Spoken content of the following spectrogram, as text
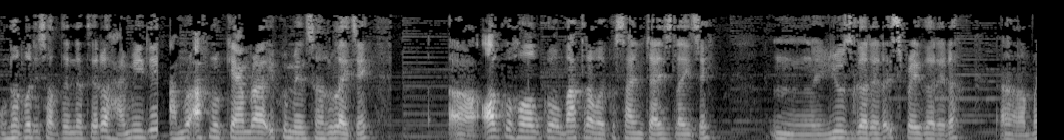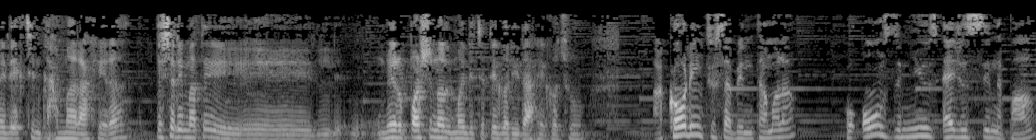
हुन पनि सक्दैन थियो र हामीले हाम्रो आफ्नो क्यामेरा इक्विपमेन्ट्सहरूलाई चाहिँ अल्कोहलको मात्रा भएको सेनिटाइजलाई चाहिँ युज गरेर स्प्रे गरेर मैले एकछिन घाममा राखेर त्यसरी मात्रै मेरो पर्सनल मैले चाहिँ त्यो गरिराखेको छु According to Sabin Tamala, who owns the news agency Nepal,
